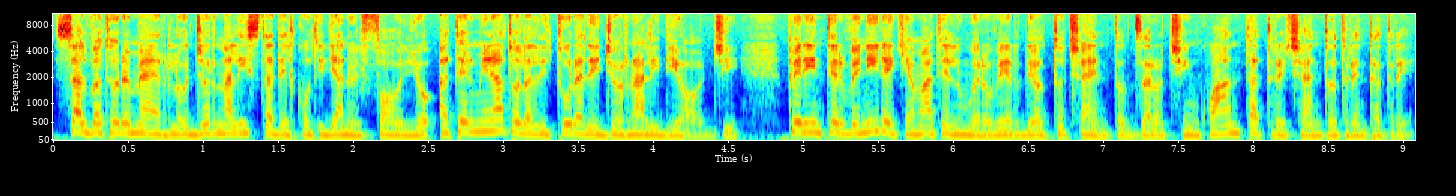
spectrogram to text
Salvatore Merlo, giornalista del quotidiano Il Foglio, ha terminato la lettura dei giornali di oggi. Per intervenire chiamate il numero verde 800 050 333.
